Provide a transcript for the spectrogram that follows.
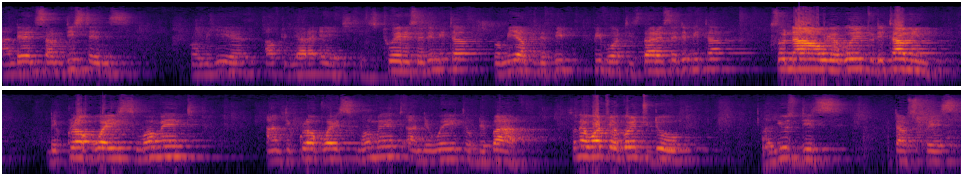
And then some distance from here up to the other edge is 20 centimeter. From here up to the pivot is 30 centimeter. So now we are going to determine the clockwise moment, anti-clockwise moment, and the weight of the bar. So now what we are going to do I'll use this tab space.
